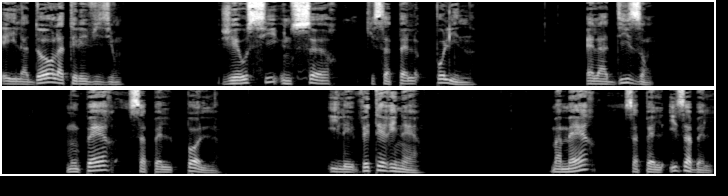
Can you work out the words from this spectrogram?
et il adore la télévision. J'ai aussi une sœur qui s'appelle Pauline. Elle a 10 ans. Mon père s'appelle Paul. Il est vétérinaire. Ma mère s'appelle Isabelle.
